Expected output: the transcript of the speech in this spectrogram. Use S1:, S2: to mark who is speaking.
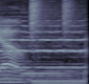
S1: video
